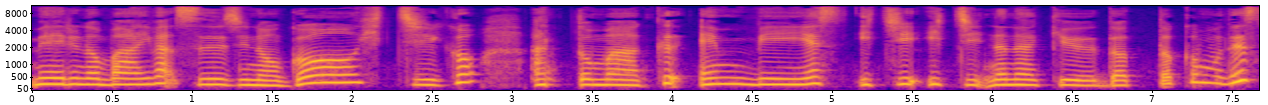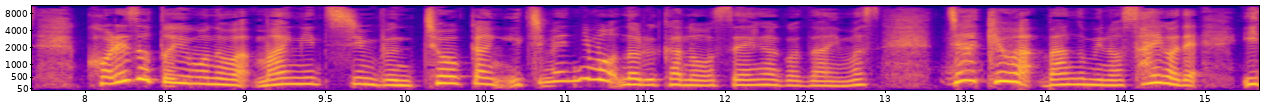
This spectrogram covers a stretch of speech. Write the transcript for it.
メールの場合は数字の575アットマーク mbs1179.com です。これぞというものは毎日新聞長官一面にも載る可能性がございます。じゃあ今日は番組の最後で1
